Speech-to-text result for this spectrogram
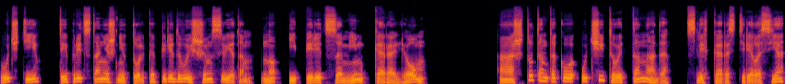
Учти, ты предстанешь не только перед высшим светом, но и перед самим королем. А что там такого учитывать-то надо? Слегка растерялась я,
